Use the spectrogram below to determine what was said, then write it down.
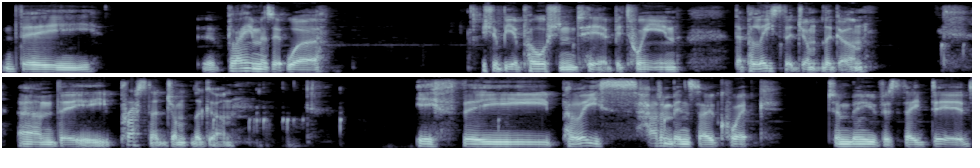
the blame, as it were, should be apportioned here between the police that jumped the gun and the press that jumped the gun. If the police hadn't been so quick to move as they did,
